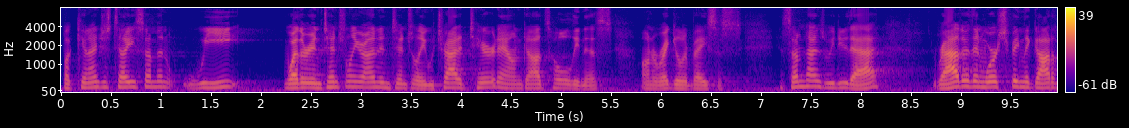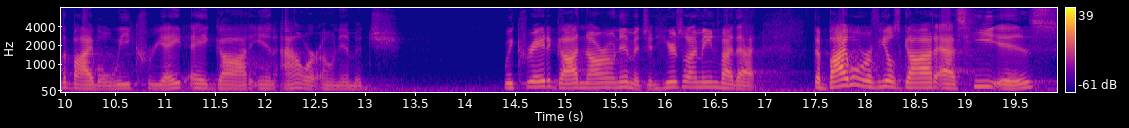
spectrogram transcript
But can I just tell you something? We, whether intentionally or unintentionally, we try to tear down God's holiness on a regular basis. And sometimes we do that. Rather than worshiping the God of the Bible, we create a God in our own image. We create a God in our own image. And here's what I mean by that the Bible reveals God as He is,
